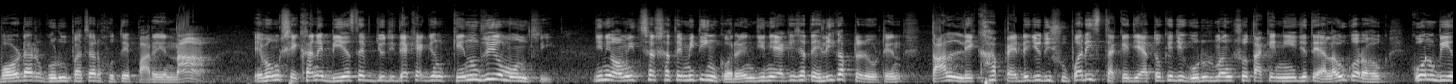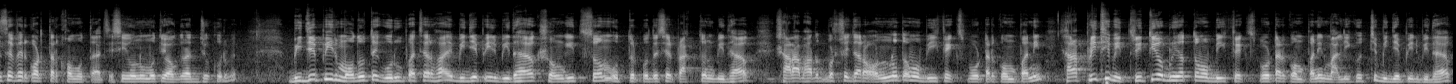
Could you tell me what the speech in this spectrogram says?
বর্ডার গরু পাচার হতে পারে না। এবং সেখানে বিএসএফ যদি দেখে একজন কেন্দ্রীয় মন্ত্রী, যিনি অমিত শাহর সাথে মিটিং করেন, যিনি একই সাথে হেলিকপ্টারে ওঠেন, তার লেখা প্যাডে যদি সুপারিশ থাকে যে এত কেজি গরুর মাংস তাকে নিয়ে যেতে অ্যালাউ করা হোক, কোন বিএসএফের কর্তার ক্ষমতা আছে? সেই অনুমতি অগ্রাহ্য করবে? বিজেপির মদতে গরু পাচার হয়। বিজেপির বিধায়ক সংগীত সোম, উত্তরপ্রদেশের প্রাক্তন বিধায়ক, সারা ভারতবর্ষে যারা অন্যতম বিফ এক্সপোর্টার কোম্পানি সারা পৃথিবীর তৃতীয় বৃহত্তম বিফ এক্সপোর্টার কোম্পানির মালিক হচ্ছে বিজেপির বিধায়ক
